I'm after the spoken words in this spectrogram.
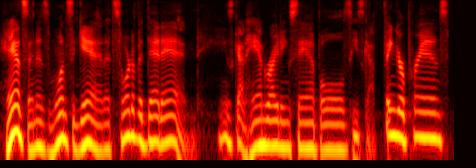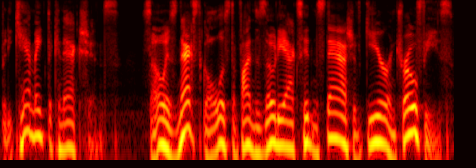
Hanson is once again at sort of a dead end. He's got handwriting samples, he's got fingerprints, but he can't make the connections. So his next goal is to find the Zodiac's hidden stash of gear and trophies,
